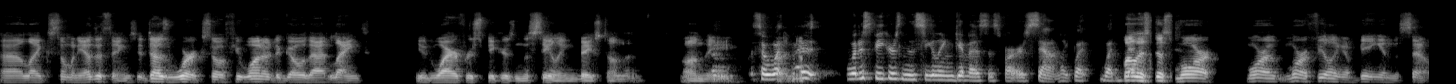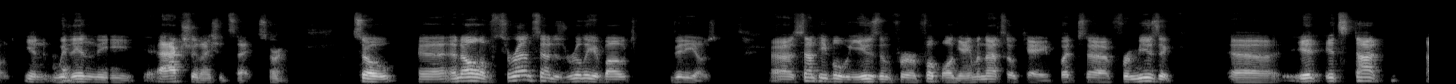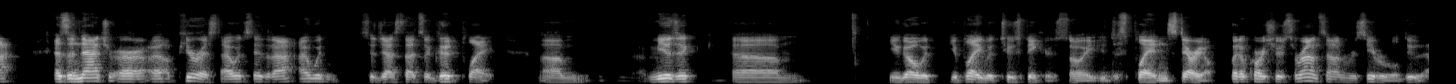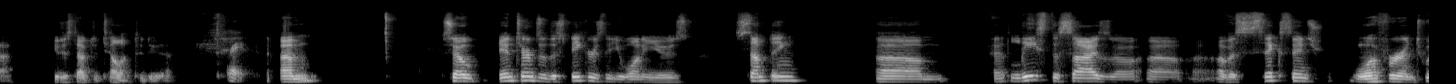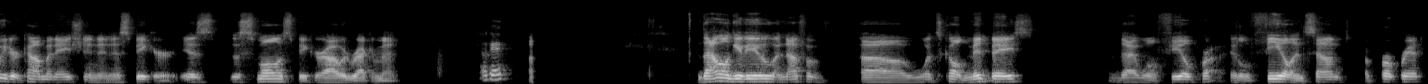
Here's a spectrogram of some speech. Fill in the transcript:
uh, like so many other things. It does work. So if you wanted to go that length, you'd wire for speakers in the ceiling based on the, on the, so what, Uh, what, is- what do speakers in the ceiling give us as far as sound? Like what, what? well, it's just more, more, more a feeling of being in the sound, in, within the action, I should say, sorry. So, uh, and all of surround sound is really about videos. Uh, some people will use them for a football game and that's okay, but, uh, for music, uh, it, it's not, I, as a natural, or a purist, I would say that I, I wouldn't suggest that's a good play. Um, music, um, you go with, you play with two speakers, so you just play it in stereo. But of course, your surround sound receiver will do that. You just have to tell it to do that. Right, Um, so in terms of the speakers that you want to use, something um, at least the size of, uh, of a six inch woofer and tweeter combination in a speaker is the smallest speaker I would recommend. okay, That will give you enough of uh, what's called mid bass that will feel pro- it'll feel and sound appropriate.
